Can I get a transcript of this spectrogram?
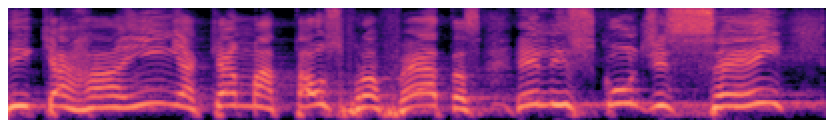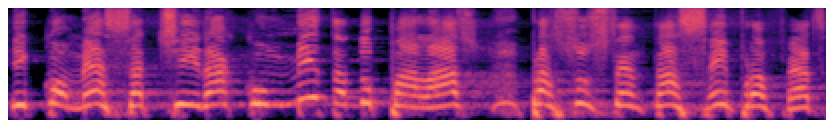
e que a rainha quer matar os profetas, ele esconde cem e começa a tirar comida do palácio para sustentar cem profetas.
